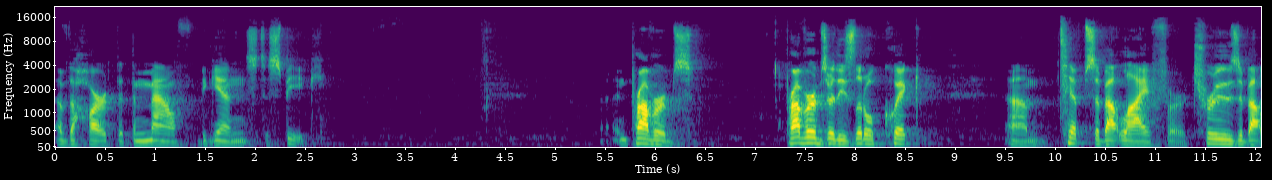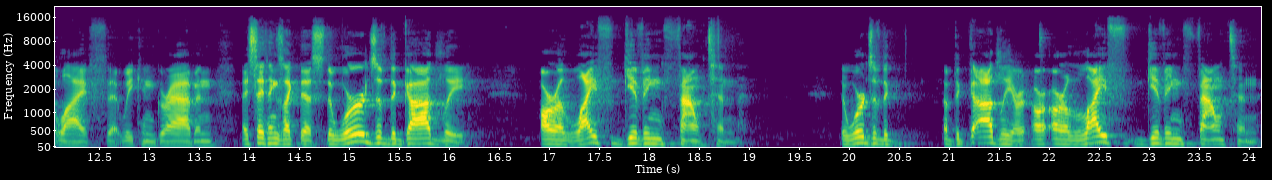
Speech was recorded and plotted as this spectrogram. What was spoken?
of the heart that the mouth begins to speak. In Proverbs, Proverbs are these little quick um, tips about life or truths about life that we can grab. And they say things like this The words of the godly are a life giving fountain. The words of the, of the godly are, are, are a life giving fountain.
